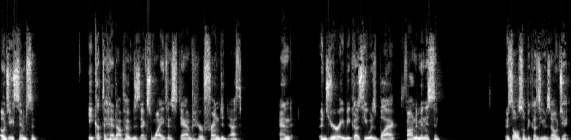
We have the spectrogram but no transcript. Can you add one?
OJ Simpson. He cut the head off of his ex-wife and stabbed her friend to death. And the jury, because he was black, found him innocent. It was also because he was OJ.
